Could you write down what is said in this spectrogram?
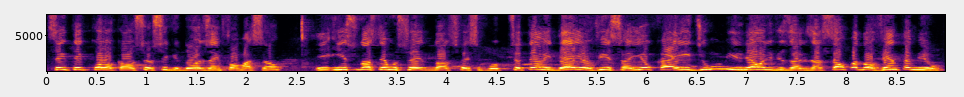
você tem que colocar os seus seguidores, a informação. E isso nós temos feito no nosso Facebook. Pra você ter uma ideia, eu vi isso aí, eu caí de um milhão de visualização para 90 mil.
